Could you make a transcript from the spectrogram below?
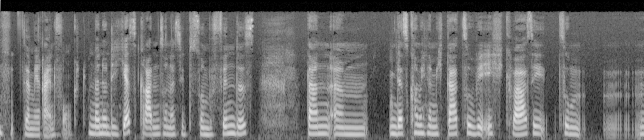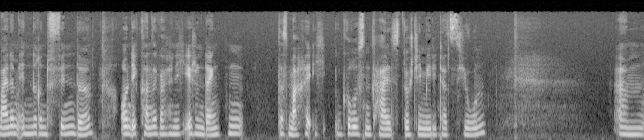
der mir reinfunkt? Und wenn du dich jetzt gerade in so einer Situation befindest, dann, ähm, jetzt komme ich nämlich dazu, wie ich quasi zum meinem Inneren finde. Und ich kann sich wahrscheinlich eh schon denken, das mache ich größtenteils durch die Meditation. Ähm,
